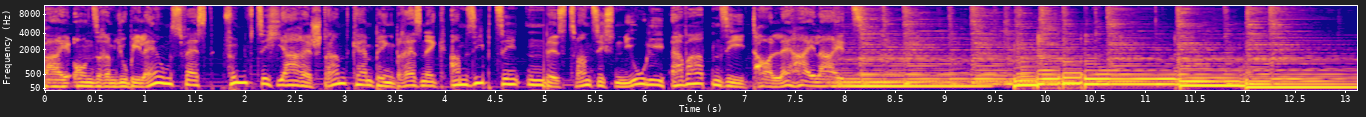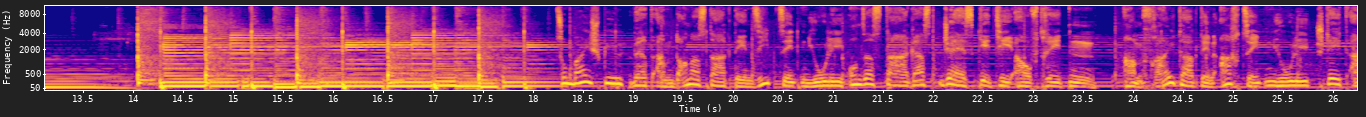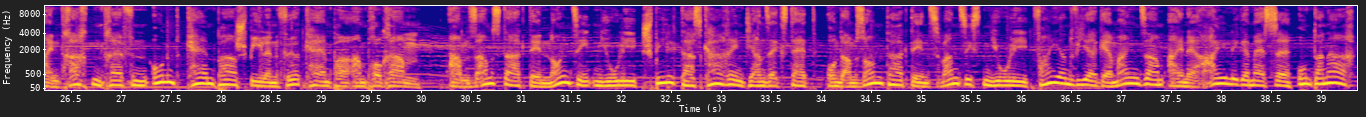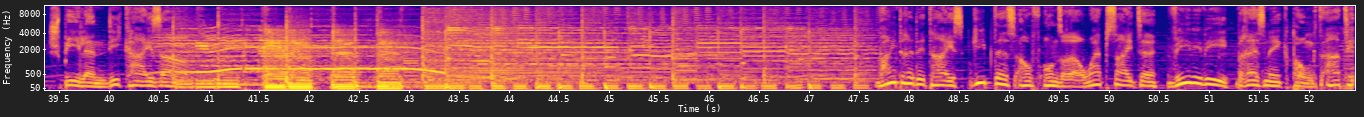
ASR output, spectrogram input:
Bei unserem Jubiläumsfest 50 Jahre Strandcamping Bresnik am 17. bis 20. Juli erwarten Sie tolle Highlights. Zum Beispiel wird am Donnerstag, den 17. Juli, unser Stargast Jazz Gitti auftreten. Am Freitag, den 18. Juli, steht ein Trachtentreffen und Camper spielen für Camper am Programm. Am Samstag, den 19. Juli, spielt das Carinthian Sextett und am Sonntag, den 20. Juli, feiern wir gemeinsam eine heilige Messe und danach spielen die Kaiser. Weitere Details gibt es auf unserer Webseite www.bresnik.at.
